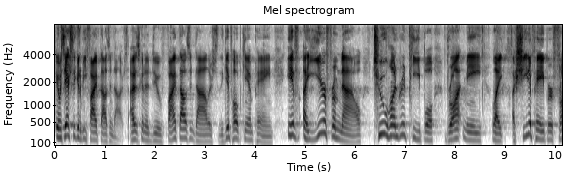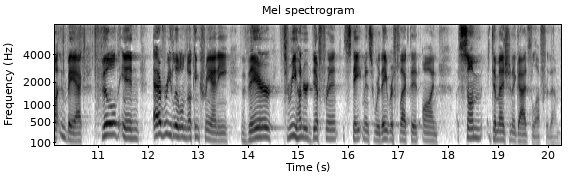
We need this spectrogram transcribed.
it was actually going to be $5,000. I was going to do $5,000 to the Give Hope campaign if a year from now, 200 people brought me like a sheet of paper, front and back, filled in every little nook and cranny, their 300 different statements where they reflected on some dimension of God's love for them.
